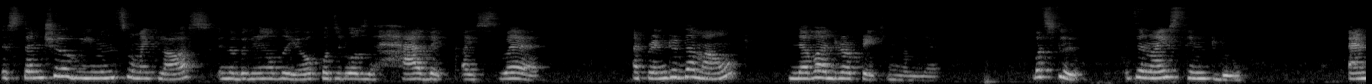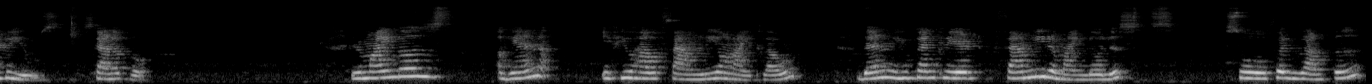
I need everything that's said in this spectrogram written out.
essential agreements for my class in the beginning of the year because it was havoc, I swear. I printed them out, never ended up taking them there. But still, it's a nice thing to do and to use. Scanner Pro. Reminders again, if you have a family on iCloud, Then you can create family reminder lists. So, for example,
